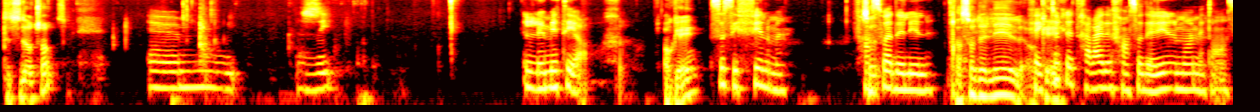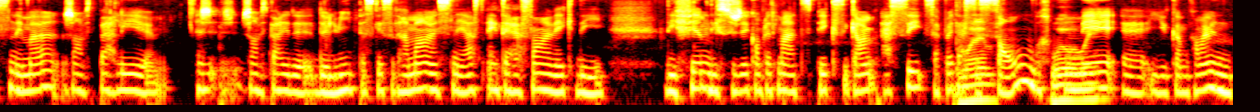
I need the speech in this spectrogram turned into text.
T'as-tu d'autres choses? Euh, oui, j'ai Le Météore. OK. Ça, c'est film. François Delisle. François Delisle, Fait OK. que tout le travail de François Delisle, moi, mettons, en cinéma, j'ai envie de parler, euh, j'ai j'ai envie de parler de, de lui parce que c'est vraiment un cinéaste intéressant avec des, des films, des sujets complètement atypiques. C'est quand même assez, ça peut être assez Ouais. sombre, Ouais, ouais, mais euh, il y a comme quand même une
